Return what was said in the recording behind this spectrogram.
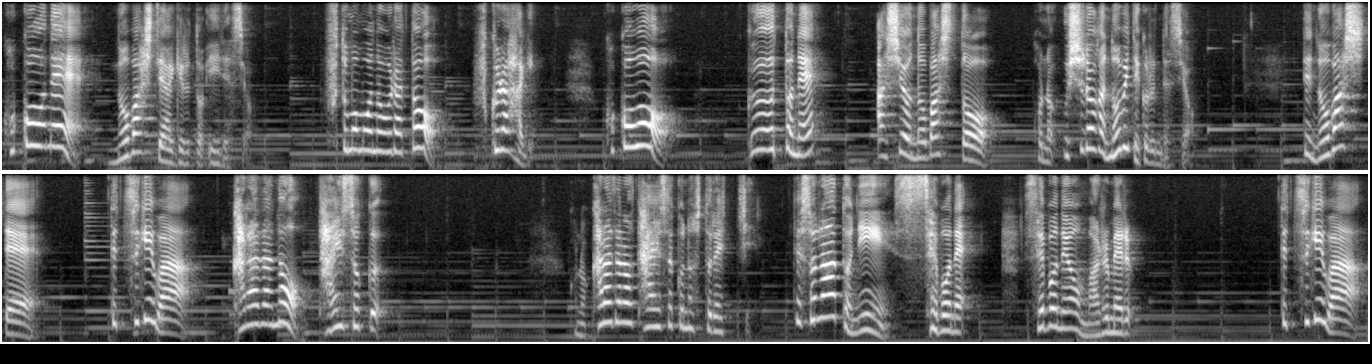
ここをね、伸ばしてあげるといいですよ。太ももの裏とふくらはぎ。ここをぐーっとね、足を伸ばすと、この後ろが伸びてくるんですよ。で、伸ばして、で、次は体の体側。この体の体側のストレッチ。で、その後に背骨。背骨を丸める。で、次は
